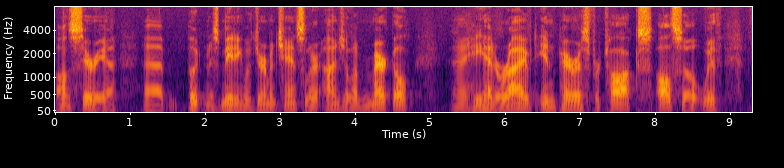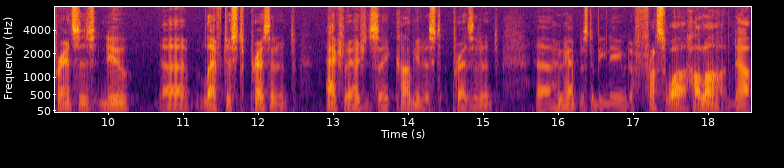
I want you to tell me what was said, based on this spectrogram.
on Syria, uh, Putin is meeting with German Chancellor Angela Merkel. Uh, he had arrived in Paris for talks also with France's new uh, leftist president, actually, I should say communist president, uh, who happens to be named Francois Hollande. Now,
